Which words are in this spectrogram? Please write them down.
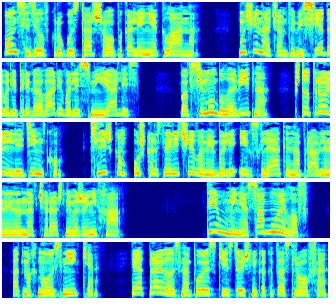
Он сидел в кругу старшего поколения клана. Мужчины о чем-то беседовали, переговаривались, смеялись. По всему было видно, что троллили Димку, Слишком уж красноречивыми были их взгляды, направленные на вчерашнего жениха. «Ты у меня Самойлов!» — отмахнулась Ники и отправилась на поиски источника катастрофы.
